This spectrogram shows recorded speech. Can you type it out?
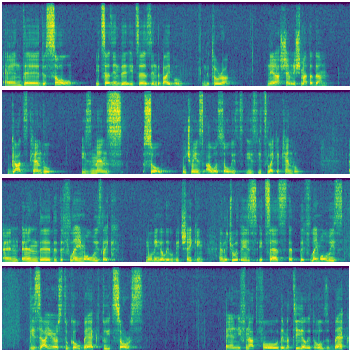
And uh, the soul, it says in the it says in the Bible, in the Torah, Ner Hashem Nishmat Adam. God's candle is man's soul, which means our soul is, is it's like a candle. And and the, the, the flame always like moving a little bit, shaking. And the truth is it says that the flame always desires to go back to its source. And if not for the material, it holds it back.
